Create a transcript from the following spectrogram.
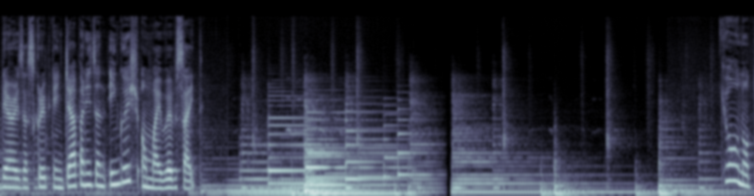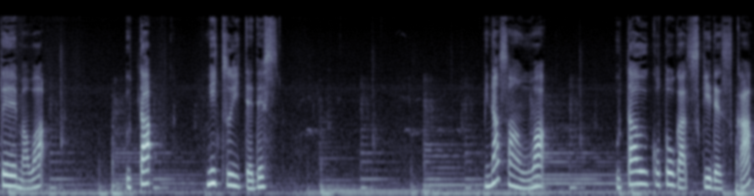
There is a script in Japanese and English on my website. 今日のテーマは歌についてです皆さんは歌うことが好きですか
